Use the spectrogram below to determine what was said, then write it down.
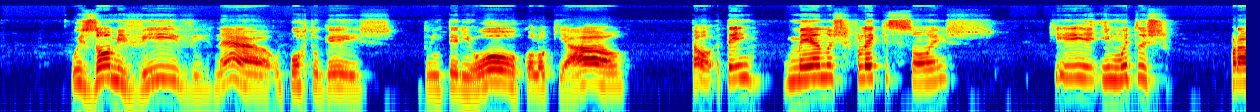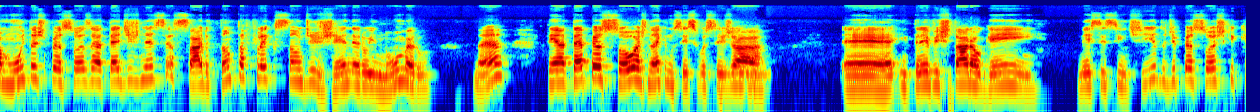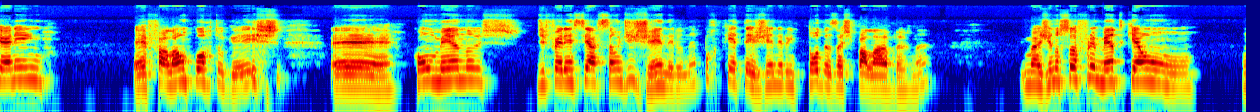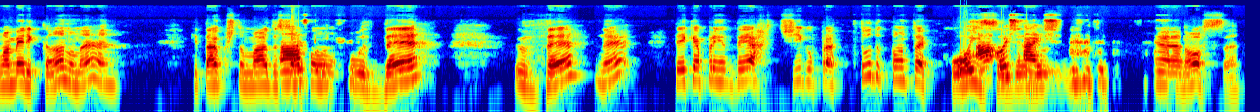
os homens vivem, né? O português do interior, coloquial, tal, tem menos flexões que em muitos para muitas pessoas é até desnecessário tanta flexão de gênero e número, né? Tem até pessoas, né, que não sei se vocês já uhum. é, entrevistaram alguém nesse sentido, de pessoas que querem é, falar um português é, com menos diferenciação de gênero, né? Por que ter gênero em todas as palavras, né? Imagina o sofrimento que é um, um americano, né? Que está acostumado só ah, com o Zé, o Zé, né? Tem que aprender artigo para tudo quanto é coisa. Ah, é. Nossa.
